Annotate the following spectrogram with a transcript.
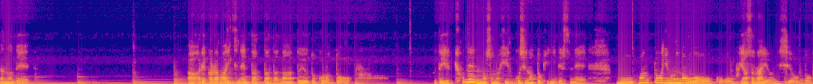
なので、ああれからまあ1年経ったんだなというところと、で、去年のその引っ越しの時にですね、もう本当に物をこう増やさないようにしようと、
